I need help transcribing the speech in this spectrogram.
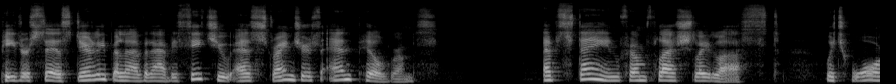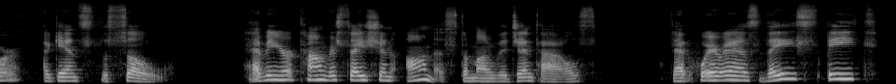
Peter says, Dearly beloved, I beseech you, as strangers and pilgrims, abstain from fleshly lust, which war against the soul, having your conversation honest among the Gentiles, that whereas they speak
